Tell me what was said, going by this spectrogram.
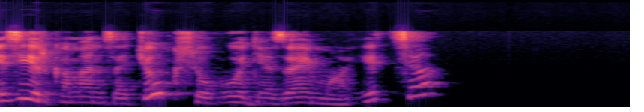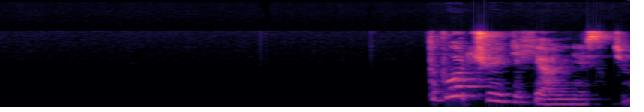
Зірка Мензатюк сьогодні займається творчою діяльністю.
